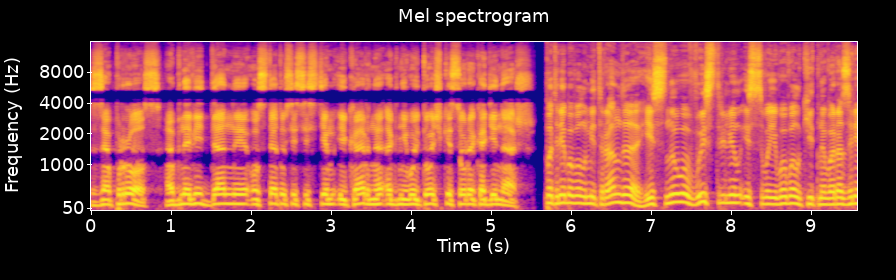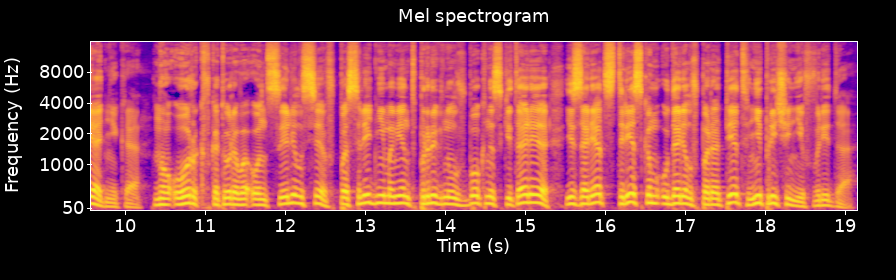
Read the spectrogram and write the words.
Запрос. Обновить данные о статусе систем ИКАР на огневой точке 41H. Потребовал Митранда и снова выстрелил из своего волкитного разрядника. Но орк, в которого он целился, в последний момент прыгнул в бок на скитария и заряд с треском ударил в парапет, не причинив вреда.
